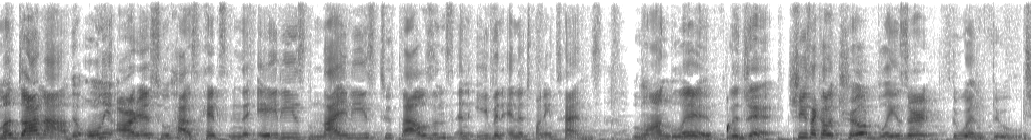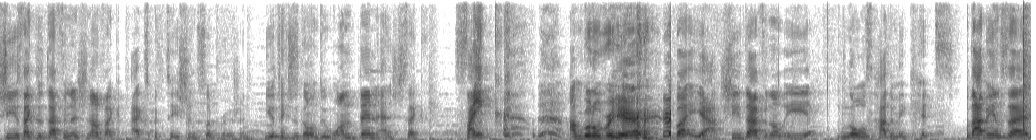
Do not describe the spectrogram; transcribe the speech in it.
Madonna, the only artist who has hits in the 80s, 90s, 2000s, and even in the 2010s long live. Legit. She's like a trailblazer through and through. She's like the definition of like expectation subversion. You think she's gonna do one thing and she's like psych i'm going over here. But yeah she definitely knows how to make hits. With that being said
